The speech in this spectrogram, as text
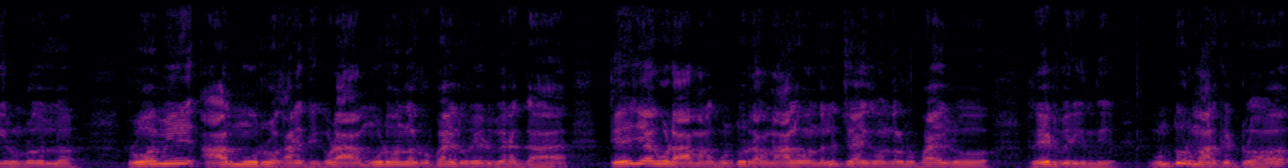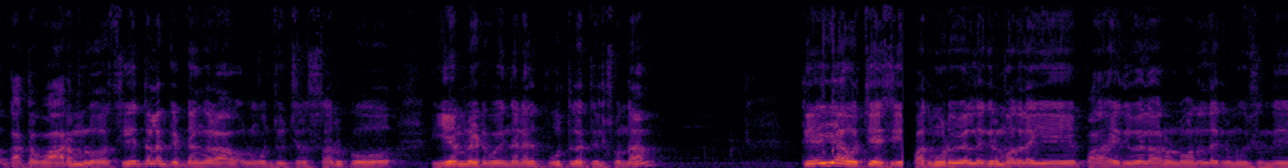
ఈ రెండు రోజుల్లో. రోమి ఆర్మూర్ రకానికి కూడా మూడు వందల రూపాయలు రేటు పెరగ్గా తేజ కూడా మన గుంటూరు నాలుగు వందల నుంచి ఐదు వందల రూపాయలు రేటు పెరిగింది. గుంటూరు మార్కెట్లో గత వారంలో శీతల గిడ్డంగా నుంచి వచ్చిన సరుకు ఏం రేటు పోయిందనేది పూర్తిగా తెలుసుకుందాం. తేజ వచ్చేసి పదమూడు వేల దగ్గర మొదలయ్యి పదహైదు వేల రెండు వందల దగ్గర ముగిసింది.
